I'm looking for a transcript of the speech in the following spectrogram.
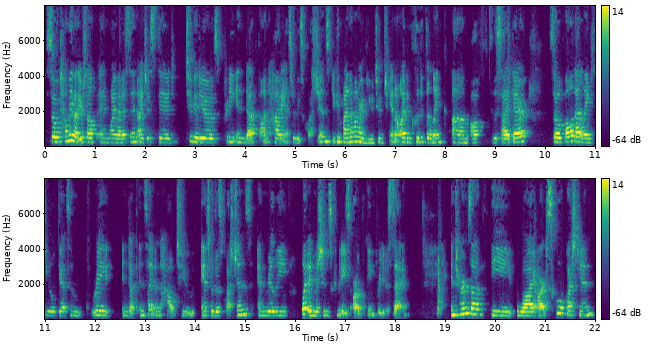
So tell me about yourself and why medicine. I just did two videos pretty in-depth on how to answer these questions. You can find them on our YouTube channel. I've included the link um, off to the side there. So follow that link. You'll get some great in-depth insight on how to answer those questions and really what admissions committees are looking for you to say. In terms of the why our school question,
